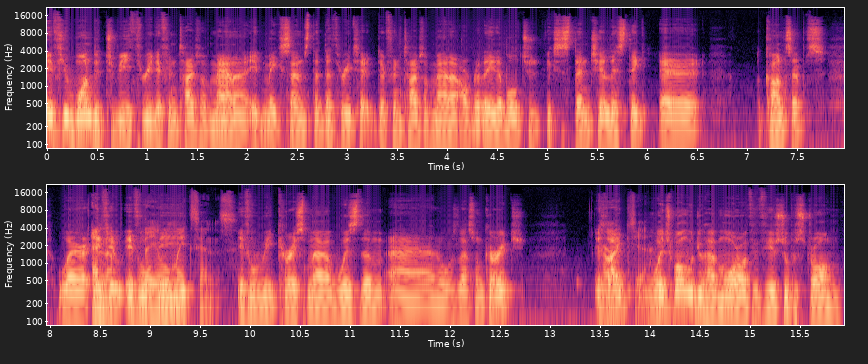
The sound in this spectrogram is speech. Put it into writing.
if you want it to be three different types of mana, it makes sense that the three t- different types of mana are relatable to existentialistic uh, concepts. Where and if it, if it would be make sense. if it would be charisma, wisdom, and what was the last one? Courage. It's Courage, like yeah. which one would you have more of if you're super strong?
